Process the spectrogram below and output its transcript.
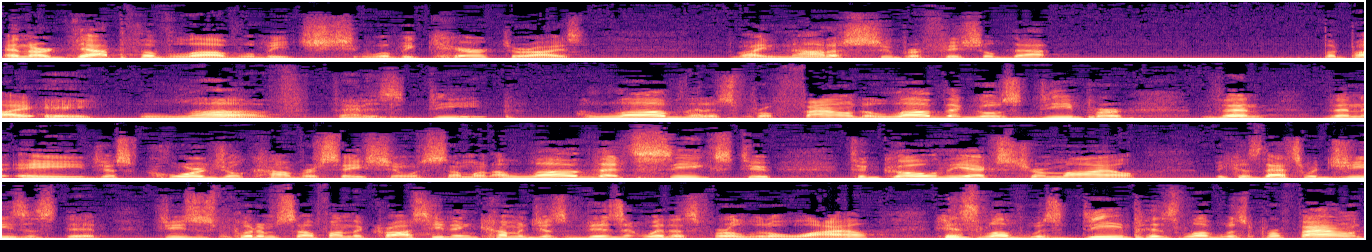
And our depth of love will be, will be characterized by not a superficial depth, but by a love that is deep, a love that is profound, a love that goes deeper than, than a just cordial conversation with someone, a love that seeks to, to go the extra mile because that's what Jesus did. Jesus put himself on the cross. He didn't come and just visit with us for a little while. His love was deep, his love was profound.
